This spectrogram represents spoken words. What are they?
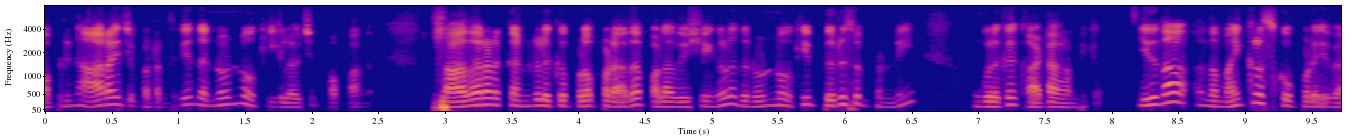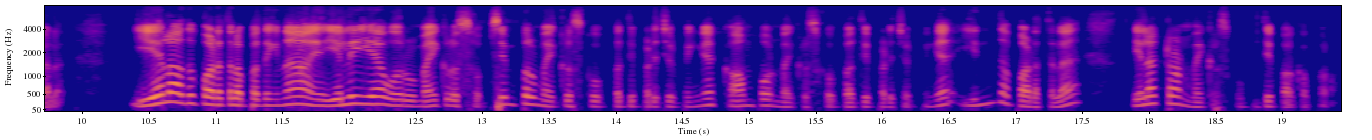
அப்படின்னு ஆராய்ச்சி பண்ணுறதுக்கு இந்த நுண்ணோக்கிகளை வச்சு பார்ப்பாங்க. சாதாரண கண்களுக்கு புலப்படாத பல விஷயங்கள் இந்த நுண்ணோக்கி பெருசு பண்ணி உங்களுக்கு காட்ட ஆரம்பிக்கும். இதுதான் அந்த மைக்ரோஸ்கோப்புடைய வேலை. ஏழாவது பாடத்தில் பார்த்தீங்கன்னா எளிய ஒரு மைக்ரோஸ்கோப் சிம்பிள் மைக்ரோஸ்கோப் பற்றி படிச்சிருப்பீங்க காம்பவுண்ட் மைக்ரோஸ்கோப் பற்றி படிச்சிருப்பீங்க. இந்த பாடத்தில் எலக்ட்ரான் மைக்ரோஸ்கோப் பற்றி பார்க்க போகிறோம்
